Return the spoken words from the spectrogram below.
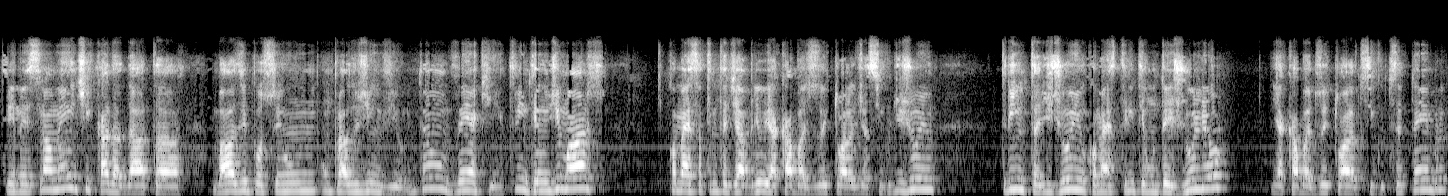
trimestralmente, cada data base possui um, um, prazo de envio. Então vem aqui, 31 de março, começa 30 de abril e acaba às 18 horas, dia 5 de junho. 30 de junho, começa 31 de julho e acaba às 18 horas do 5 de setembro.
